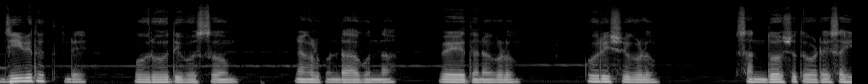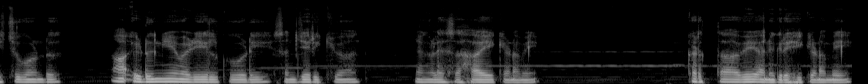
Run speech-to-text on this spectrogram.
ജീവിതത്തിന്റെ ഓരോ ദിവസവും ഞങ്ങൾക്കുണ്ടാകുന്ന വേദനകളും കുരിശുകളും സന്തോഷത്തോടെ സഹിച്ചുകൊണ്ട് ആ ഇടുങ്ങിയ വഴിയിൽ കൂടി സഞ്ചരിക്കുവാൻ ഞങ്ങളെ സഹായിക്കണമേ. കർത്താവെ അനുഗ്രഹിക്കണമേ.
